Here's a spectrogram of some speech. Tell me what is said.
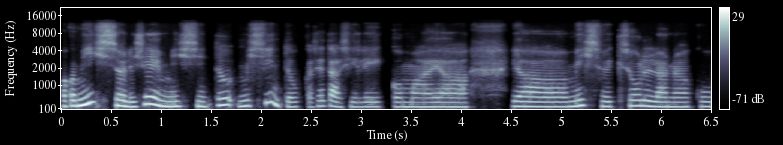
aga mis oli see, mis sind, mis sind tõukas edasi liikuma ja, ja mis võiks olla nagu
